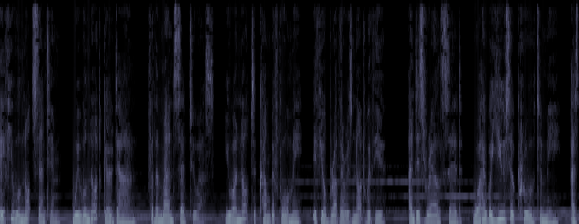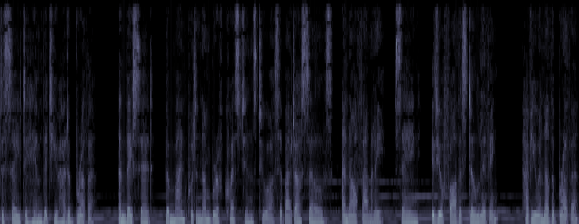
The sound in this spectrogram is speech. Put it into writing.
if you will not send him, we will not go down, for the man said to us, You are not to come before me, if your brother is not with you. And Israel said, Why were you so cruel to me, as to say to him that you had a brother? And they said, The man put a number of questions to us about ourselves, and our family, saying, Is your father still living? Have you another brother?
